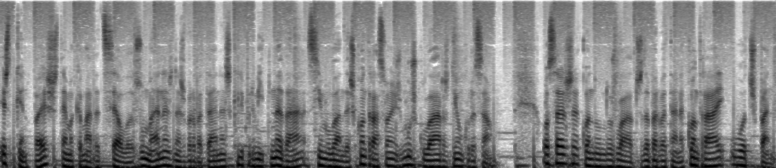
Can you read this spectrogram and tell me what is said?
Este pequeno peixe tem uma camada de células humanas nas barbatanas que lhe permite nadar simulando as contrações musculares de um coração. Ou seja, quando um dos lados da barbatana contrai, o outro expande,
